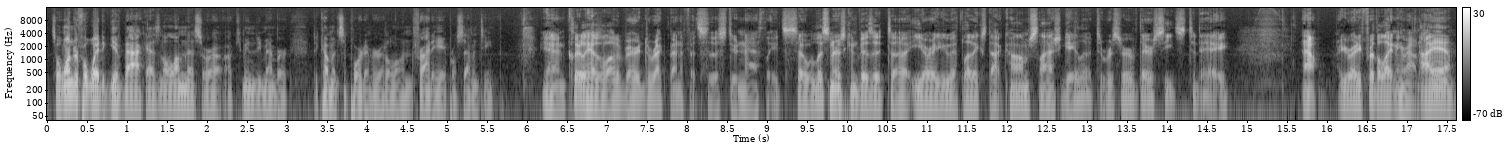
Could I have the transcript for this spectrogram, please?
it's a wonderful way to give back as an alumnus or a, a community member to come and support Embry-Riddle on Friday, April seventeenth. Yeah, and clearly has a lot of very direct benefits to the student athletes. So listeners can visit uh, erauathletics.com slash gala to reserve their seats today. Now, are you ready for the lightning round? I am.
